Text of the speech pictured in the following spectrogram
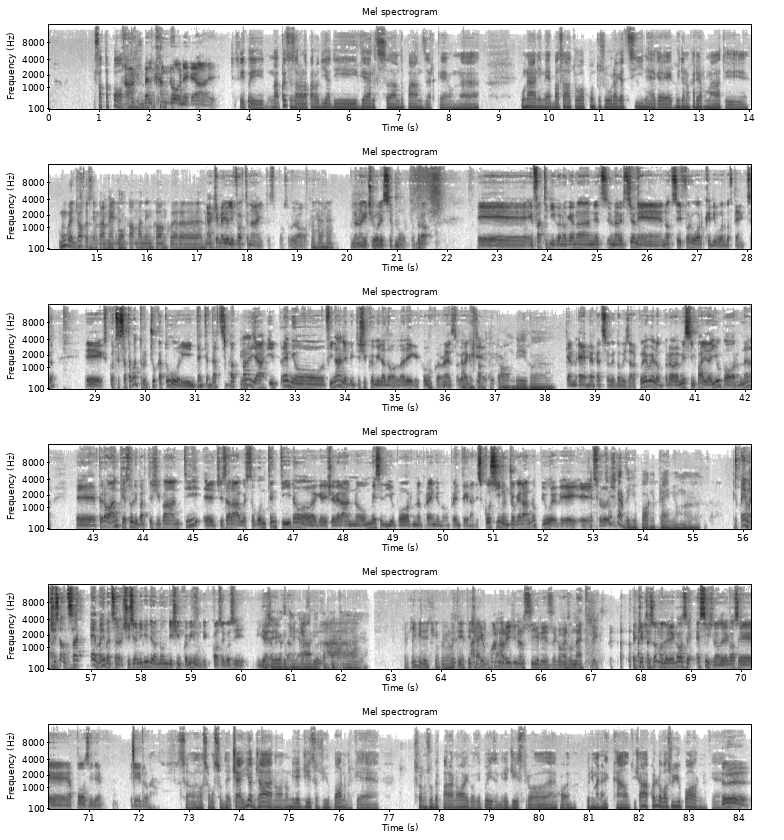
È fatta apposta. ah, che sono bel cannone che hai Sì, sì, poi, ma questa sarà la parodia di Girls and Panzer, che è un, eh, un anime basato appunto su ragazzine che guidano carri armati. Comunque il gioco sembra meglio di Command and Conquer. eh, lui. È anche meglio di Fortnite se posso però Vabbè, non è che ci volesse molto però e, infatti dicono che è una, una versione not safe for work di World of Tanks e con 64 giocatori intenti a darsi battaglia il premio finale è 25.000 dollari che comunque non è Ah, pensavo granché ai trombi. eh. che, eh, beh, penso che dopo ci sarà pure quello, però messi in palio da YouPorn. Eh, però anche solo i partecipanti eh, ci sarà questo contentino che riceveranno un mese di YouPorn Premium completamente gratis così non giocheranno più e, e- e Che solo serve YouPorn Premium? Che eh, ma ci sta un sacco eh, ma io penso ci siano i video non di 5 minuti cose così Le serie originali, Perché. Perché i video di 5 minuti te Ah, c'hai limitato. porno original series come su Netflix. perché ci sono delle cose eh sì ci sono delle cose apposite credo Se lo- se lo posso dire. Cioè, io già no- non mi registro su YouPorn perché sono super paranoico che poi se mi registro eh, poi poi rimane l'account. Dice, ah, quello va su YouPorn. Che... Eh,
